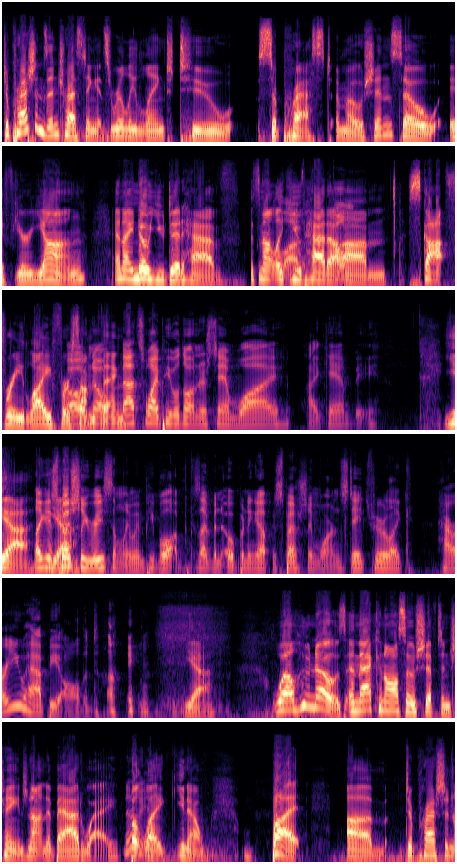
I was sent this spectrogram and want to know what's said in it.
Depression's interesting. It's really linked to suppressed emotions. So if you're young, and I know you did have, it's not like lot you've had a oh. um, scot free life or oh something. no, that's why people don't understand why I can't be. Yeah. Like yeah. especially recently when people because I've been opening up, especially more on stage. People are like, "How are you happy all the time?" Yeah. Well, who knows? And that can also shift and change, not in a bad way, No, but yeah. like, you know, but um, depression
